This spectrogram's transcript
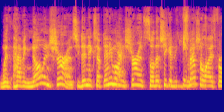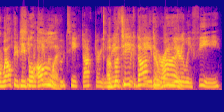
with having no insurance. She didn't accept any more yeah. insurance so that she, she could specialize like a, for wealthy people only. A boutique doctor. You a boutique doctor, right? A yearly fee.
